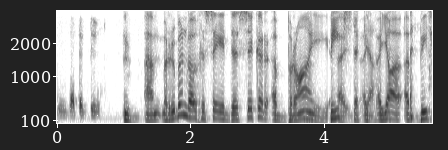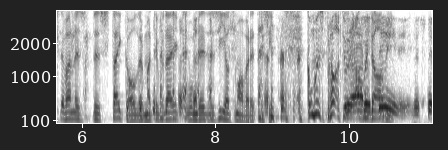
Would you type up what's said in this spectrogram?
um, wat ek doen. Ehm um, Ruben wou gesê dis seker 'n braai. Beefstuk, uh, ja. Uh, ja, 'n beefstuk want is dis stakeholder, maar toe verduidelik hom dit is heeltemal wat dit is nie. Kom ons praat oor Abu dit Dhabi. ja.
